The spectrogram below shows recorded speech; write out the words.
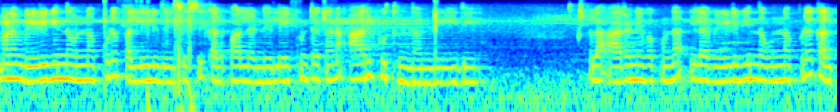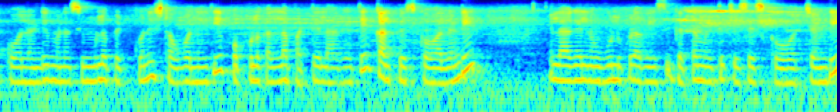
మనం వేడి వింద ఉన్నప్పుడే పల్లీలు వేసేసి కలపాలండి. లేకుంటే కానీ ఆరిపోతుందండి ఇది. అలా ఆరనివ్వకుండా ఇలా వేడి వింద ఉన్నప్పుడే కలుపుకోవాలండి. మనం సిమ్లో పెట్టుకొని స్టవ్ అనేది పప్పుల కల్లా పట్టేలాగైతే కలిపేసుకోవాలండి. ఇలాగే నువ్వులు కూడా వేసి గట్టం అయితే చేసేసుకోవచ్చండి.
